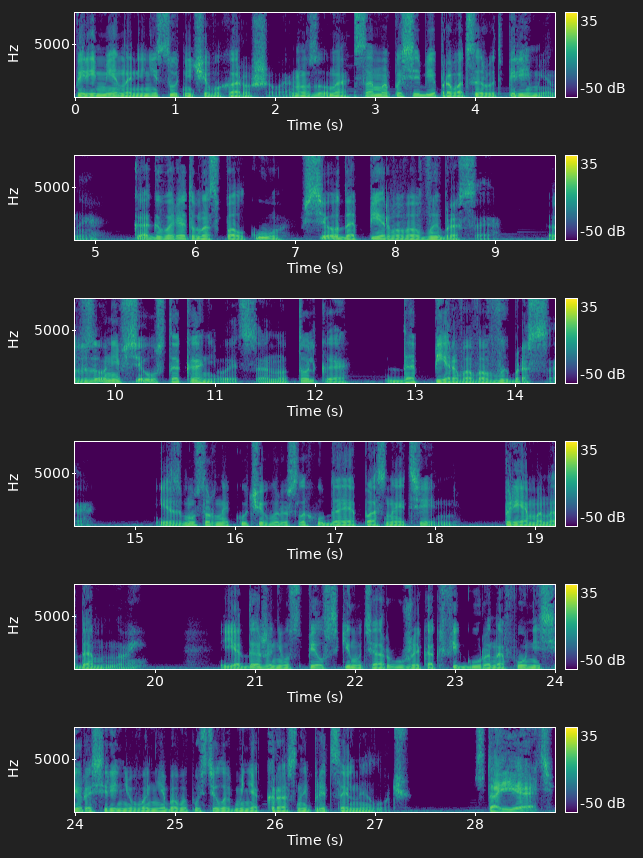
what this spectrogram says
Перемены не несут ничего хорошего, но зона сама по себе провоцирует перемены. Как говорят у нас в полку, все до первого выброса. В зоне все устаканивается, но только до первого выброса. Из мусорной кучи выросла худая опасная тень прямо надо мной. Я даже не успел вскинуть оружие, как фигура на фоне серо-сиреневого неба выпустила в меня красный прицельный луч. «Стоять!»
